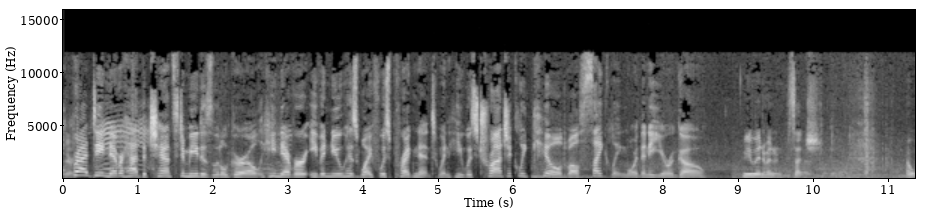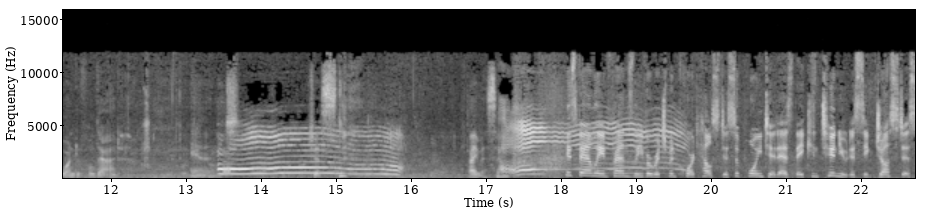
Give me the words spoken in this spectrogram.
Brad Dean never had the chance to meet his little girl. He never even knew his wife was pregnant when he was tragically killed while cycling more than a year ago. You would have been such a wonderful dad. And just, I miss him. His family and friends leave a Richmond courthouse disappointed as they continue to seek justice.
